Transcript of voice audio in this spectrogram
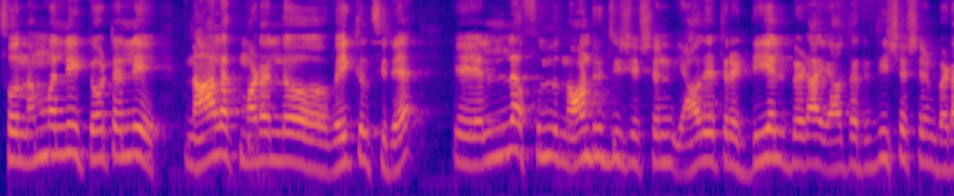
ಸೊ ನಮ್ಮಲ್ಲಿ ಟೋಟಲಿ ನಾಲ್ಕು ಮಾಡಲ್ ವೆಹಿಕಲ್ಸ್ ಇದೆ. ಎಲ್ಲ ಫುಲ್ ನಾನ್ ರಿಜಿಸ್ಟ್ರೇಷನ್ ಯಾವುದೇ ಥರ ಡಿ ಎಲ್ ಬೇಡ ಯಾವುದೇ ರಿಜಿಸ್ಟ್ರೇಷನ್ ಬೇಡ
